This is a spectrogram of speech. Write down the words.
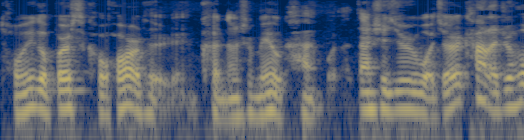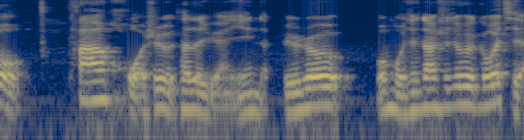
同一个 birth cohort 的人，可能是没有看过的。但是就是我觉得看了之后，它火是有它的原因的。比如说，我母亲当时就会给我讲，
